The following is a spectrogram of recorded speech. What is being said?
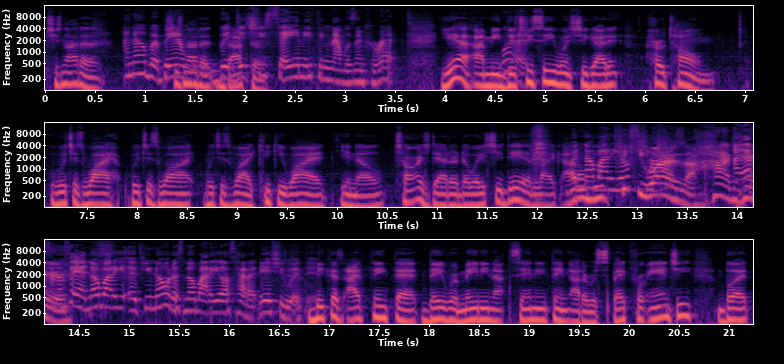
she's not a I know, but She's Bam, not a but did she say anything that was incorrect? yeah i mean did What? you see when she got it her tone which is why which is why which is why Keke Wyatt, you know, charged at her the way she did. Like I But don't nobody need, else Keke. Wyatt is a hot uh, That's what. I'm saying. Nobody, if you notice, nobody else had an issue with it. because I think that they were maybe not saying anything out of respect for Angie, but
